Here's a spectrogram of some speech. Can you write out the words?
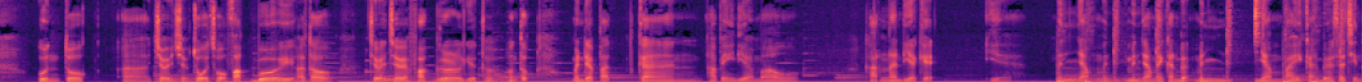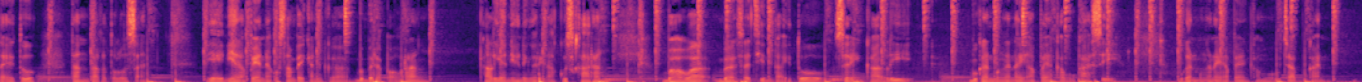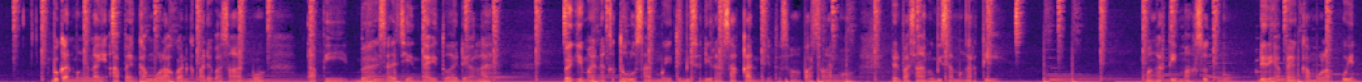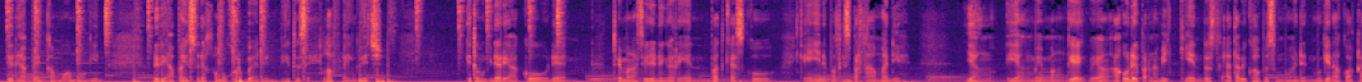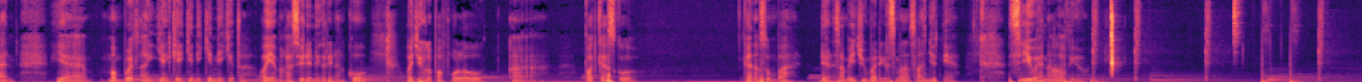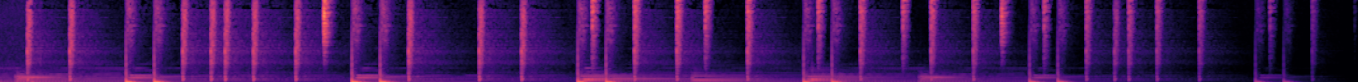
untuk uh, cewek-cewek cowok-cowok fuckboy atau cewek-cewek fuck girl gitu untuk mendapatkan apa yang dia mau. Karena dia kayak ya menyam, men, menyampaikan menyampaikan bahasa cinta itu tanpa ketulusan. Ya ini apa yang aku sampaikan ke beberapa orang kalian yang dengerin aku sekarang bahwa bahasa cinta itu sering kali bukan mengenai apa yang kamu kasih, bukan mengenai apa yang kamu ucapkan, bukan mengenai apa yang kamu lakukan kepada pasanganmu, tapi bahasa cinta itu adalah bagaimana ketulusanmu itu bisa dirasakan gitu sama pasanganmu dan pasanganmu bisa mengerti mengerti maksudmu dari apa yang kamu lakuin, dari apa yang kamu omongin, dari apa yang sudah kamu korbanin. Itu sih love language. Itu mungkin dari aku dan terima kasih udah dengerin podcastku. Kayaknya ini podcast pertama deh yang yang memang ya, yang aku udah pernah bikin terus eh, tapi aku hapus semua dan mungkin aku akan ya membuat lagi yang kayak gini-gini gitu. Oh ya makasih udah dengerin aku. Oh jangan lupa follow uh, podcastku Ganteng Sumpah dan sampai jumpa di kesempatan selanjutnya. See you and I love you.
